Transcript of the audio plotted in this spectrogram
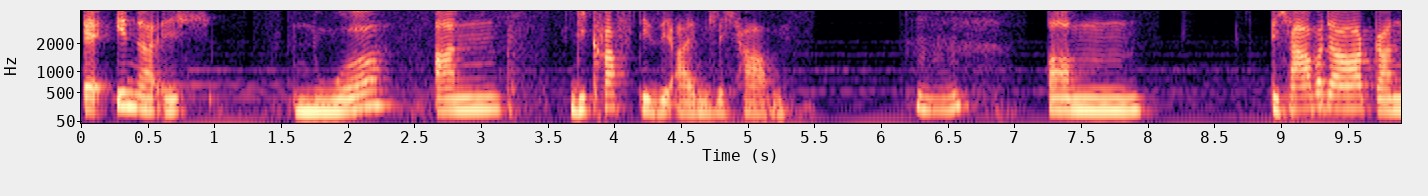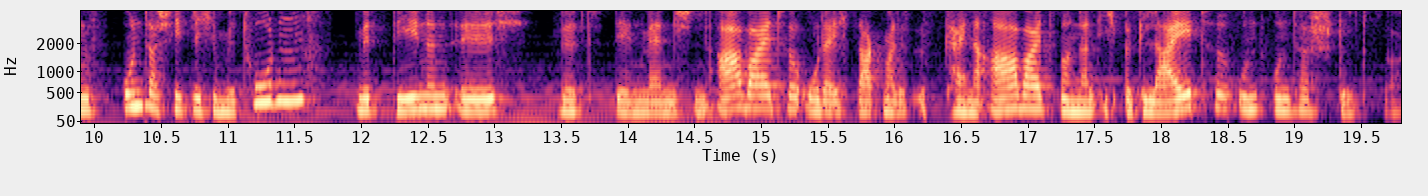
erinnere ich nur an die Kraft, die sie eigentlich haben. Mhm. Ähm, ich habe da ganz unterschiedliche Methoden, mit denen ich mit den Menschen arbeite oder ich sage mal, es ist keine Arbeit, sondern ich begleite und unterstütze.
